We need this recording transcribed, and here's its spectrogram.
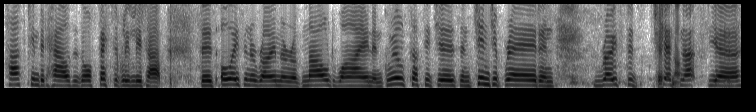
half timbered houses, all festively lit up. There's always an aroma of mulled wine and grilled sausages and gingerbread and roasted Chestnuts. chestnuts yeah,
